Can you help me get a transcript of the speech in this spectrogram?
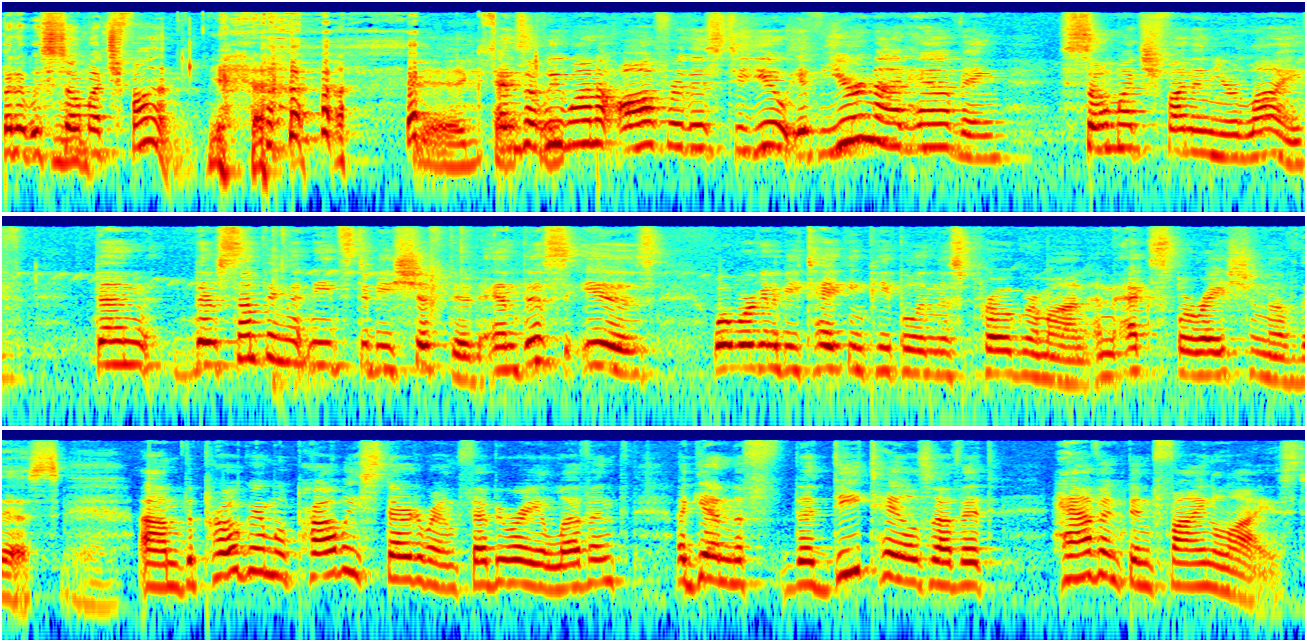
But it was so mm. much fun. Yeah, exactly. And so we want to offer this to you. If you're not having so much fun in your life, then there's something that needs to be shifted. And this is what we're going to be taking people in this program on an exploration of this. Um, the program will probably start around February 11th. Again, the, the details of it haven't been finalized,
